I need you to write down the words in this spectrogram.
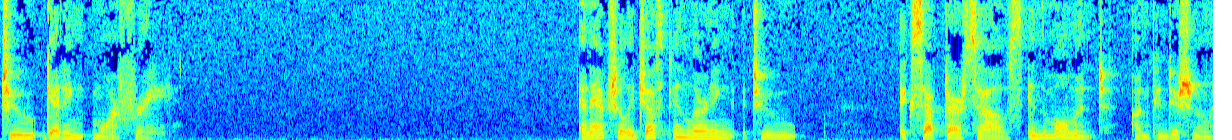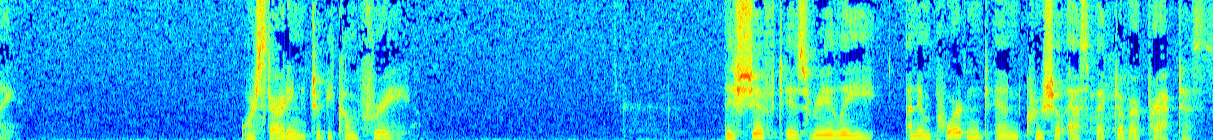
to getting more free. And actually, just in learning to accept ourselves in the moment unconditionally, we're starting to become free. This shift is really an important and crucial aspect of our practice.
